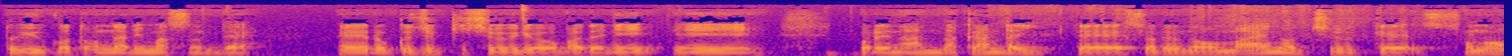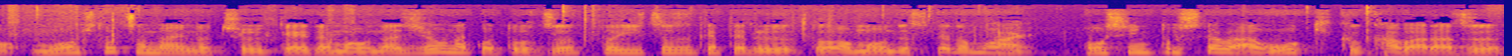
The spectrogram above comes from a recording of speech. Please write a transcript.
ということになりますんで、えー、60期終了までに、えー、これなんだかんだ言って、それの前の中継、そのもう一つ前の中継でも同じようなことをずっと言い続けてるとは思うんですけども、はい、方針としては大きく変わらず、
